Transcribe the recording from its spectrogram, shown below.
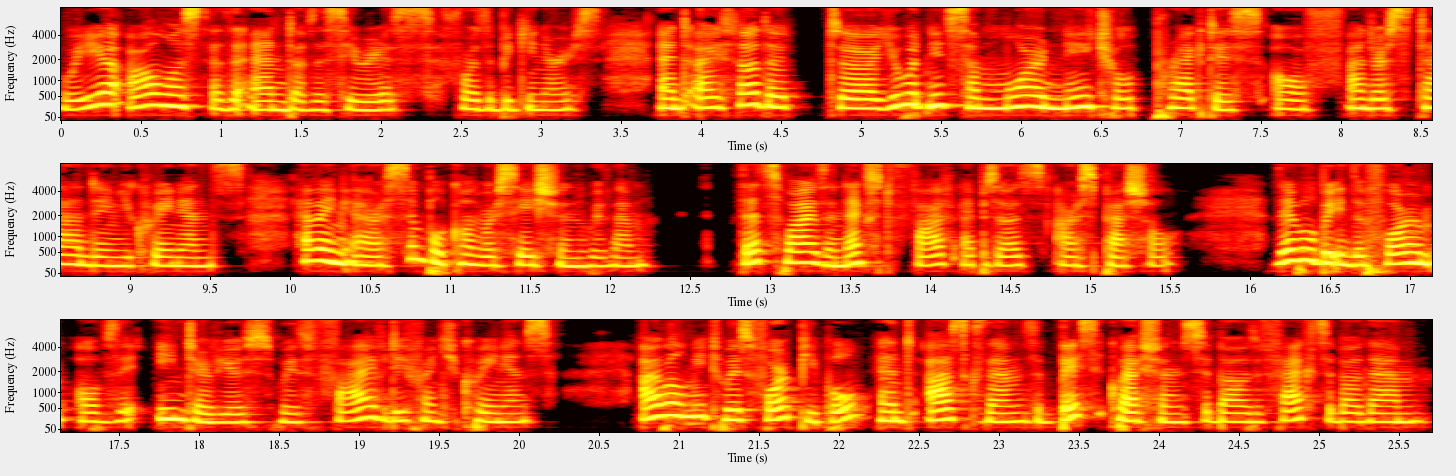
We are almost at the end of the series for the beginners, and I thought that uh, you would need some more natural practice of understanding Ukrainians, having a simple conversation with them. That's why the next five episodes are special. They will be in the form of the interviews with five different Ukrainians. I will meet with four people and ask them the basic questions about the facts about them,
